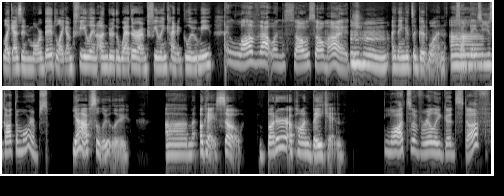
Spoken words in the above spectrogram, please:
like as in morbid, like I'm feeling under the weather, I'm feeling kind of gloomy. I love that one so, so much. hmm I think it's a good one. Some days you Um, just got the morbs. Yeah, absolutely. Um, okay, so butter upon bacon. Lots of really good stuff.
